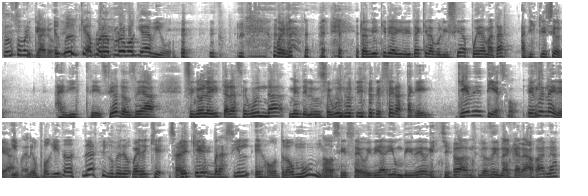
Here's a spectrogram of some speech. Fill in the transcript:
Todo súper claro. El que aprueba prueba queda vivo. Bueno, también quiere habilitar que la policía pueda matar a discreción. A discreción, o sea, si no le diste a la segunda, métele un segundo tiro tercero hasta que quede tieso. Esa es la idea. Igual es un poquito drástico, pero Bueno, es que, ¿sabes es que-? Brasil es otro mundo. No, sí sé, hoy día vi un video que llevaban, pero sí, una caravana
